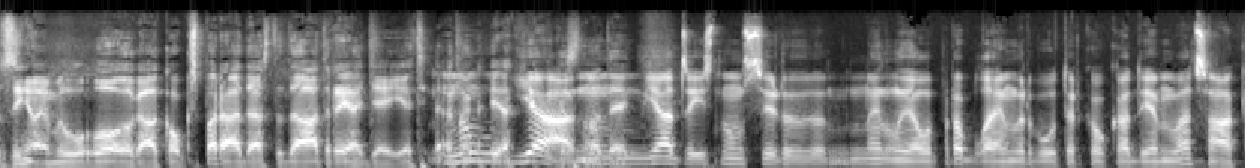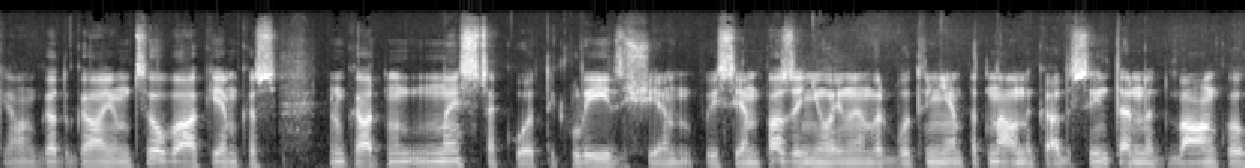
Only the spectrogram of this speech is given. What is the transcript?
ziņojuma logā kaut kas parādās, tad ātri reaģējiet. Ja, nu, jā, jā notiek? Nu, jāatzīst, mums ir neliela problēma varbūt ar kaut kādiem vecākiem gadu gājumu cilvēkiem, kas pirmkārt nu, neseko tik līdzi šiem visiem paziņojumiem. Varbūt viņiem pat nav nekādas internetu banku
